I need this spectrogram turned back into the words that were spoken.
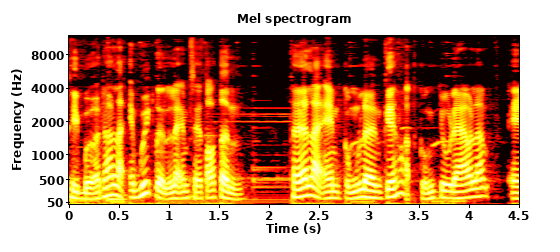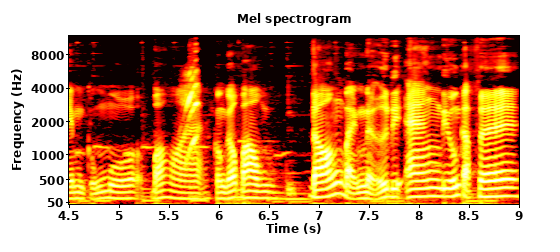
thì bữa đó là em quyết định là em sẽ tỏ tình. Thế là em cũng lên kế hoạch cũng chu đáo lắm. Em cũng mua bó hoa, con gấu bông, đón bạn nữ đi ăn, đi uống cà phê.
